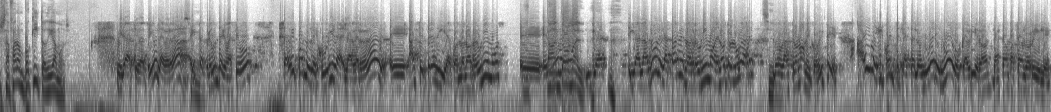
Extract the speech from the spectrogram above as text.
zafaron poquito, digamos. Mirá, Seba, te digo la verdad, esta pregunta que me hace vos, ¿sabés cuándo descubrí la, verdad? Eh, hace tres días, cuando nos reunimos eh, Estaban todo mal. Y a, las 2 de la tarde nos reunimos en otro lugar, los gastronómicos, ¿viste? Ahí me di cuenta que hasta los lugares nuevos que abrieron la están pasando horrible.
